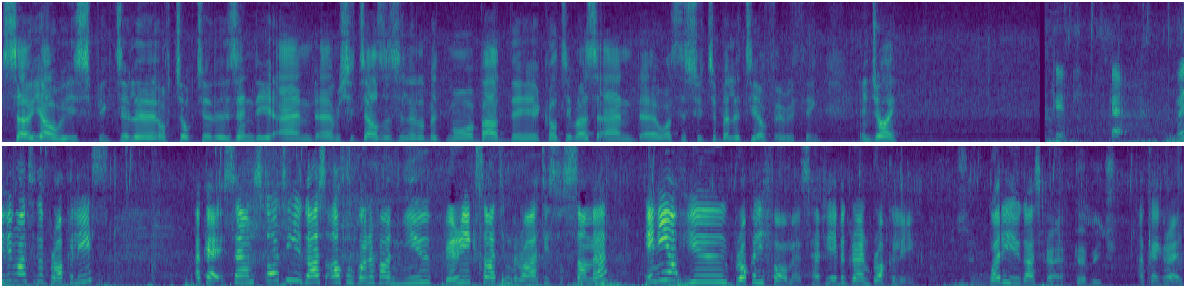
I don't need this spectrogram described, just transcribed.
So yeah, we speak to the, or talk to the Zindi and um, she tells us a little bit more about the cultivars and uh, what's the suitability of everything. Enjoy! Good. Okay. Moving on to the broccolis. Okay, so I'm starting you guys off with one of our new, very exciting varieties for summer. Any of you broccoli farmers, have you ever grown broccoli? What do you guys grow? Cabbage. Okay, great.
